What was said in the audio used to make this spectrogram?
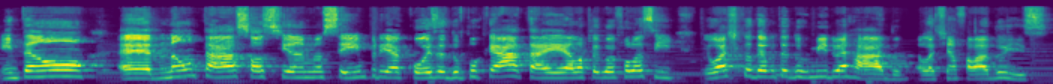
Então, é, não tá associando sempre a coisa do porque, ah, tá, e ela pegou e falou assim, eu acho que eu devo ter dormido errado, ela tinha falado isso.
